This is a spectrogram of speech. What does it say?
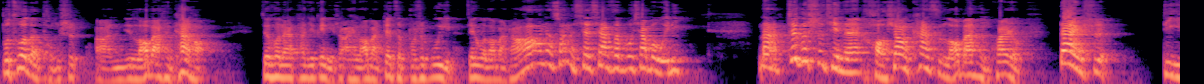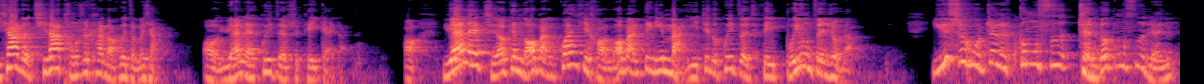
不错的同事啊，你老板很看好，最后呢他就跟你说，哎，老板这次不是故意的。结果老板说啊，那算了，下下次不下不为例。那这个事情呢，好像看似老板很宽容，但是底下的其他同事看到会怎么想？哦，原来规则是可以改的，啊，原来只要跟老板关系好，老板对你满意，这个规则就可以不用遵守的。于是乎，这个公司整个公司的人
